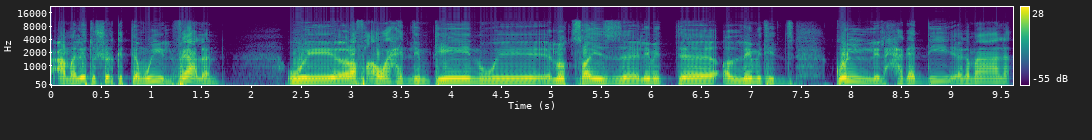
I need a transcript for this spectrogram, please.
عملته شركة تمويل فعلا. ورفع واحد ل 200 و lot size limit unlimited كل الحاجات دي يا جماعة لا.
